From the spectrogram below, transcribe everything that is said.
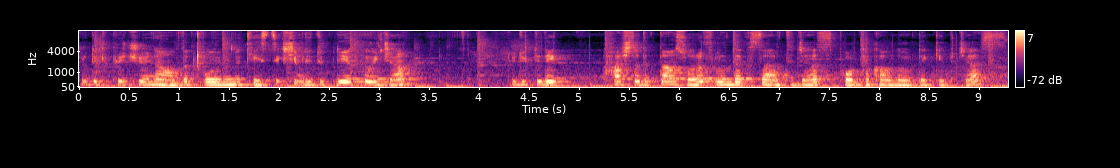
Şuradaki pöçüğünü aldık, boynunu kestik. Şimdi düdüklüye koyacağım. Düdüklü de haşladıktan sonra fırında kızartacağız. Portakallı ördek yapacağız.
